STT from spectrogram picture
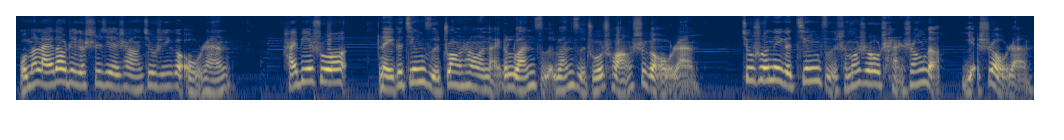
我们来到这个世界上就是一个偶然，还别说哪个精子撞上了哪个卵子，卵子着床是个偶然，就说那个精子什么时候产生的也是偶然。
